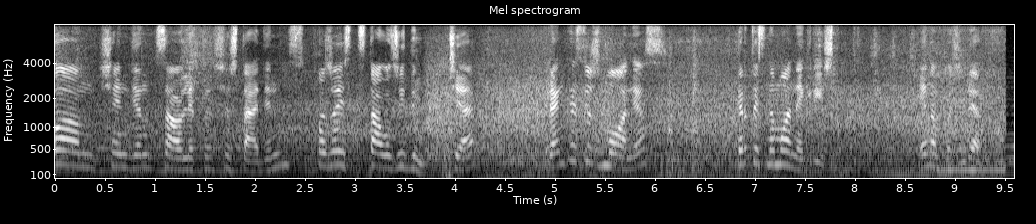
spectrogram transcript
sugalvojom šiandien saulėtą šeštadienis pažaisti stalo žaidimų. Čia renkasi žmonės, kartais namo negrįžta. Einam pažiūrėti.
